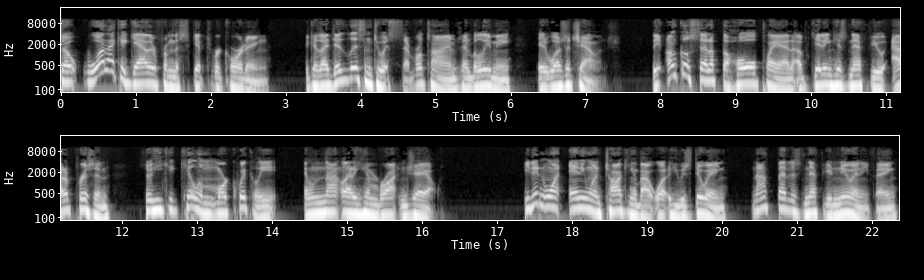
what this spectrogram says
So, what I could gather from the skipped recording, because I did listen to it several times, and believe me, it was a challenge. The uncle set up the whole plan of getting his nephew out of prison so he could kill him more quickly and not letting him rot in jail. He didn't want anyone talking about what he was doing, not that his nephew knew anything,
